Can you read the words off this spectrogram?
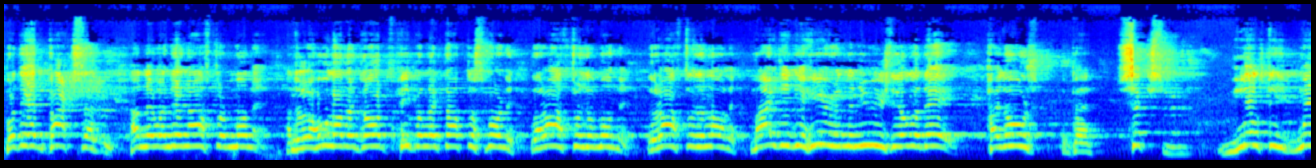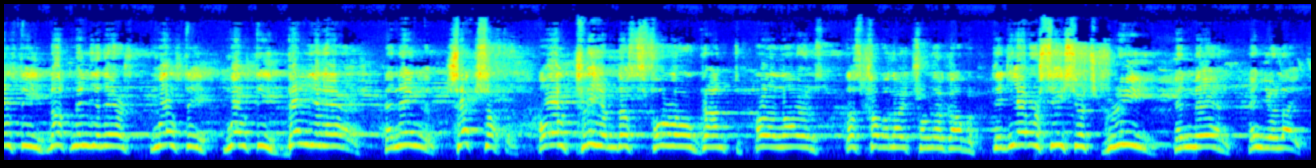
But they had backslidden and they went in after money. And there's a whole lot of God's people like that this morning. They're after the money. They're after the lolly. Why did you hear in the news the other day how those six multi, multi, not millionaires, multi, multi billionaires in England, six of them, all claim this furlough grant or allowance that's coming out from the government. Did you ever see such greed in men in your life?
